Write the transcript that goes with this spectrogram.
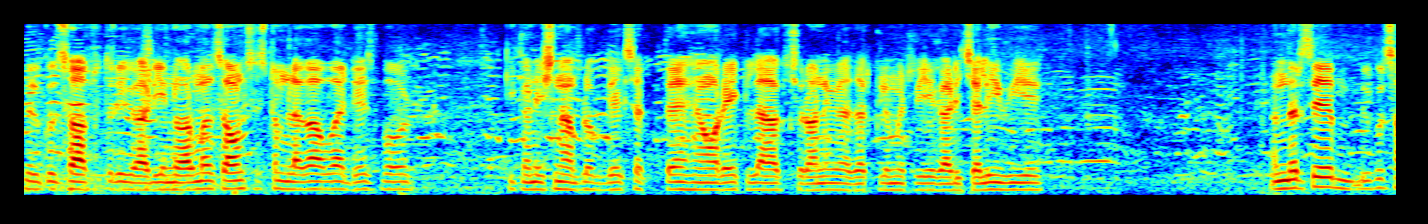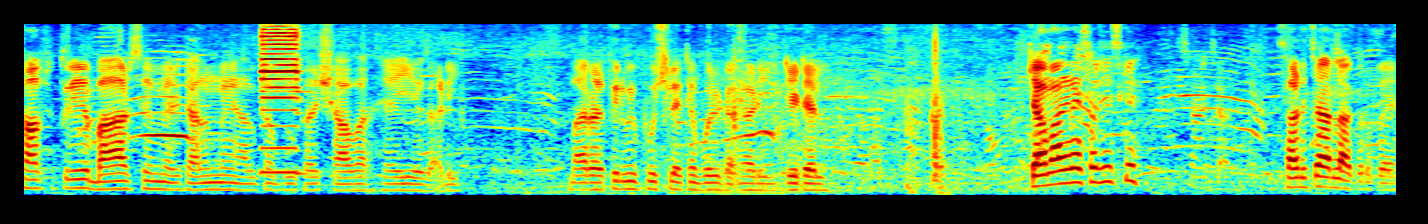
बिल्कुल साफ़ सुथरी गाड़ी है नॉर्मल साउंड सिस्टम लगा हुआ है डैशबोर्ड की कंडीशन आप लोग देख सकते हैं और एक लाख चौरानवे हज़ार किलोमीटर ये गाड़ी चली हुई है। अंदर से बिल्कुल साफ़ सुथरी है बाहर से मेरे ख्याल में हल्का फुल्का शावर है ये गाड़ी। बाहर फिर भी पूछ लेते हैं पूरी गाड़ी डिटेल क्या मांग रहे हैं सर जी इसके? साढ़े चार लाख रुपए।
